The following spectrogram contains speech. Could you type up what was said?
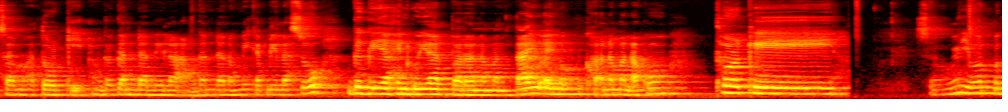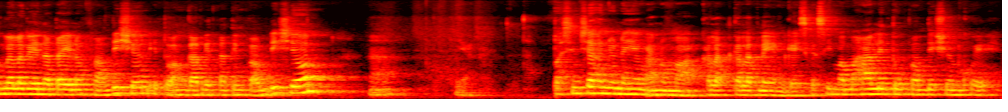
sa mga Turkey. Ang gaganda nila, ang ganda ng makeup nila. So, gagayahin ko yan para naman tayo ay magmukha naman akong Turkey. So, ngayon, maglalagay na tayo ng foundation. Ito ang gamit natin foundation. Ah, yan. Pasensyahan nyo na yung ano, mga kalat-kalat na yan guys. Kasi mamahalin tong foundation ko eh.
